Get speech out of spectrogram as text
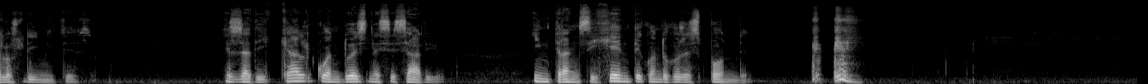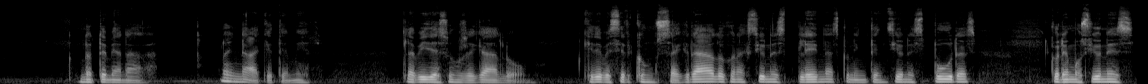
los límites, es radical cuando es necesario, intransigente cuando corresponde. no teme a nada, no hay nada que temer. La vida es un regalo que debe ser consagrado con acciones plenas, con intenciones puras, con emociones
